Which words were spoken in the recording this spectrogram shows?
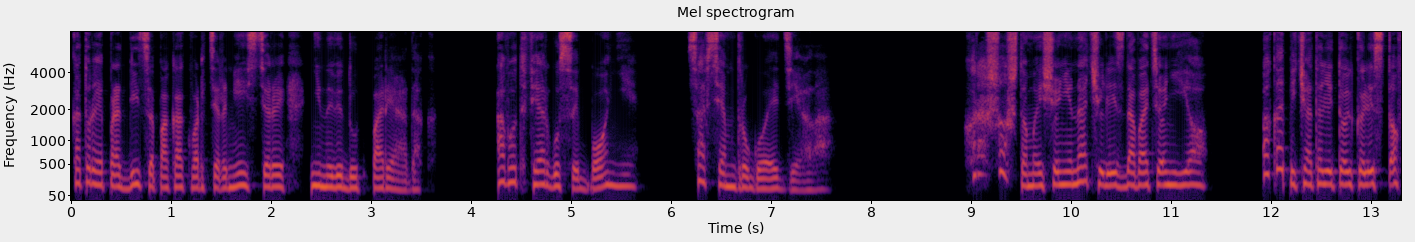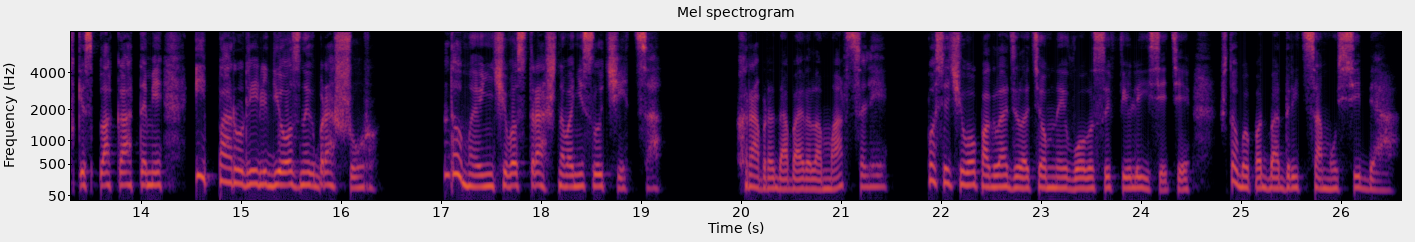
которая продлится, пока квартирмейстеры не наведут порядок. А вот Фергус и Бонни — совсем другое дело. «Хорошо, что мы еще не начали издавать о нее. Пока печатали только листовки с плакатами и пару религиозных брошюр. Думаю, ничего страшного не случится храбро добавила Марсели, после чего погладила темные волосы Фелисити, чтобы подбодрить саму себя.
